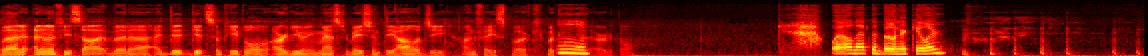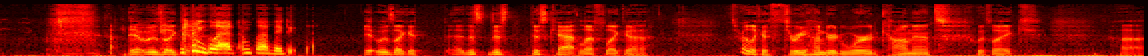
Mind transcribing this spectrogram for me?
Well, I don't- know if you saw it, but uh, I did get some people arguing masturbation theology on Facebook because of that article. Well, that's a boner killer. It was like I'm glad. I'm glad they do that. it was like a uh, this this this cat left like a it's probably like a 300 word comment with like uh,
